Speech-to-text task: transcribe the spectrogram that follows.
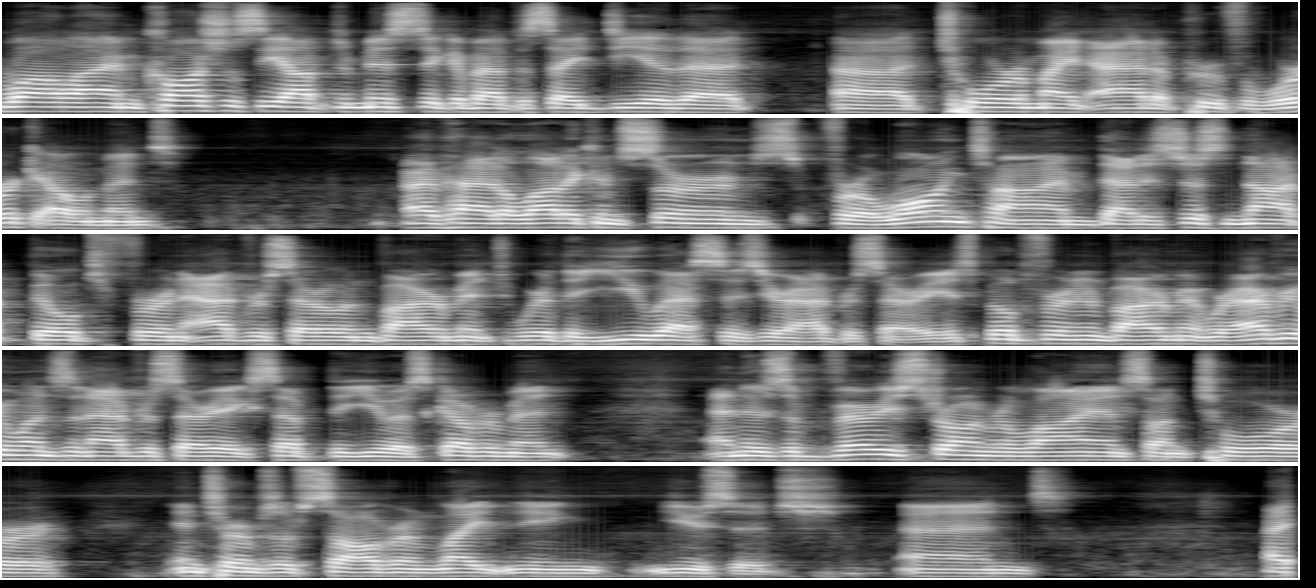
while I'm cautiously optimistic about this idea that uh, Tor might add a proof of work element, I've had a lot of concerns for a long time that it's just not built for an adversarial environment where the US is your adversary. It's built for an environment where everyone's an adversary except the US government. And there's a very strong reliance on Tor in terms of sovereign lightning usage. And I,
